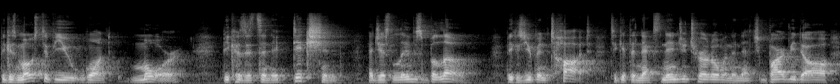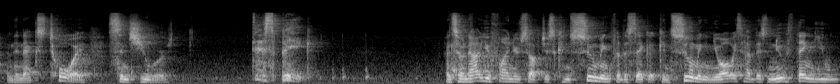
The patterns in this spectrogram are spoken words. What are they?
Because most of you want more because it's an addiction that just lives below because you've been taught to get the next Ninja Turtle and the next Barbie doll and the next toy since you were this big. And so now you find yourself just consuming for the sake of consuming and you always have this new thing you,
